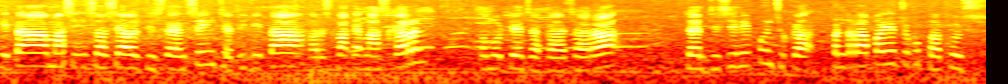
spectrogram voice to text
kita masih social distancing, jadi kita harus pakai masker, kemudian jaga jarak, dan di sini pun juga penerapannya cukup bagus.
